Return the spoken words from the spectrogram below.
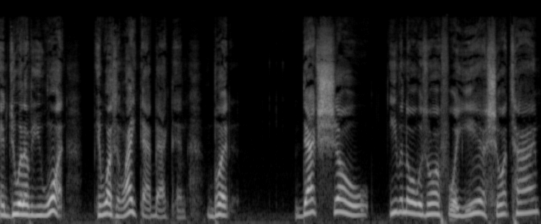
and do whatever you want. It wasn't like that back then. But that show, even though it was on for a year, a short time,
